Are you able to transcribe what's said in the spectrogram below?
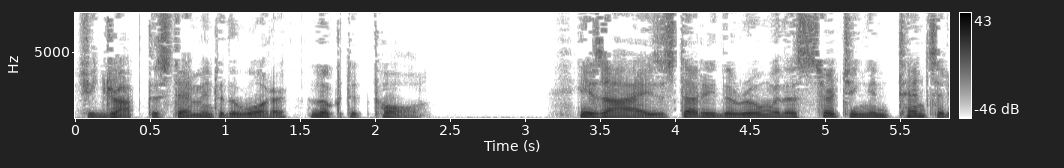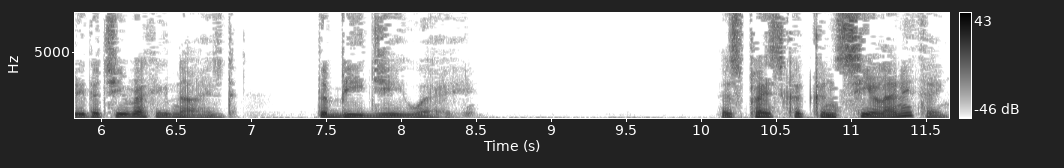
She dropped the stem into the water, looked at Paul. His eyes studied the room with a searching intensity that she recognized, the BG way. "'This place could conceal anything,'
